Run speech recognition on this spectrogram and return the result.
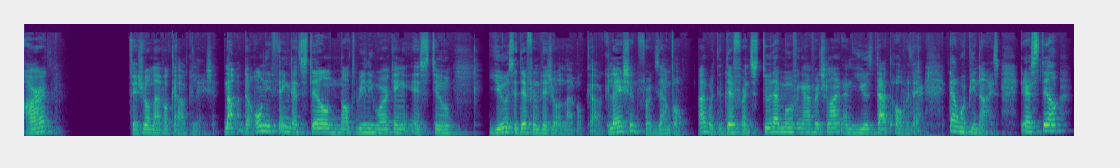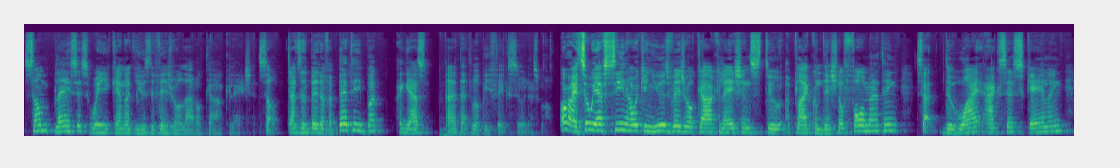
our visual level calculation. Now, the only thing that's still not really working is to use a different visual level calculation, for example, uh, with the difference to that moving average line and use that over there. That would be nice. There are still some places where you cannot use the visual level calculation. So that's a bit of a pity, but I guess uh, that will be fixed soon as well. All right, so we have seen how we can use visual calculations to apply conditional formatting, set the y-axis scaling,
